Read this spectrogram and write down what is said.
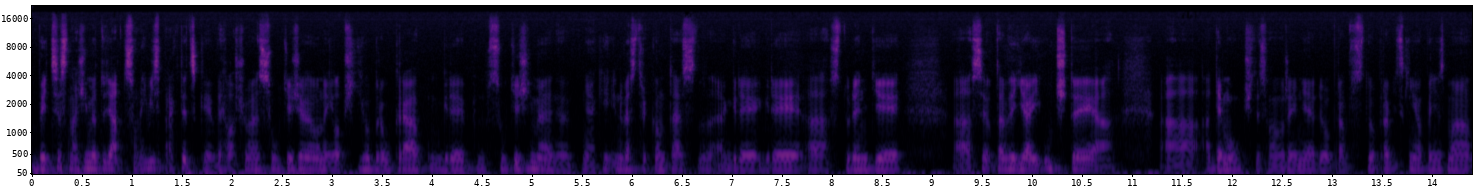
byť se snažíme to dělat co nejvíc prakticky, vyhlašujeme soutěže o nejlepšího broukera, kdy soutěžíme nějaký investor contest, eh, kdy, kdy studenti si otevírají účty a, a, a demo účty samozřejmě do s opravdickými penězma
